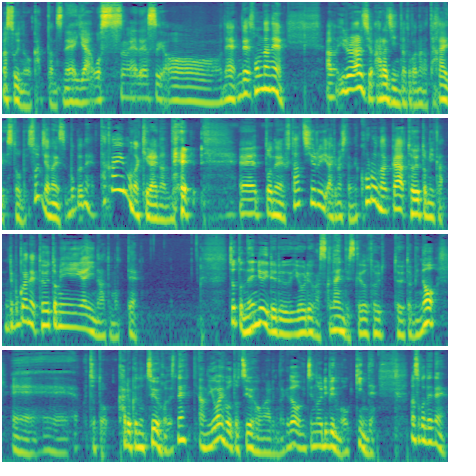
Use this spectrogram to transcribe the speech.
まあ、そういうのを買ったんですね。いやおすすめですよ、ね、でそんなねあのいろいろあるんですよ。アラジンだとかなんか高いストーブ。そうじゃないです。僕ね高いものは嫌いなんで。えっとね2つ種類ありましたね。コロナか豊臣かで僕はね豊臣がいいなと思って。ちょっと燃料入れる容量が少ないんですけど豊臣の、えー、ちょっと火力の強い方ですね。あの弱い方と強い方があるんだけどうちのリビング大きいんで、まあ、そこでね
